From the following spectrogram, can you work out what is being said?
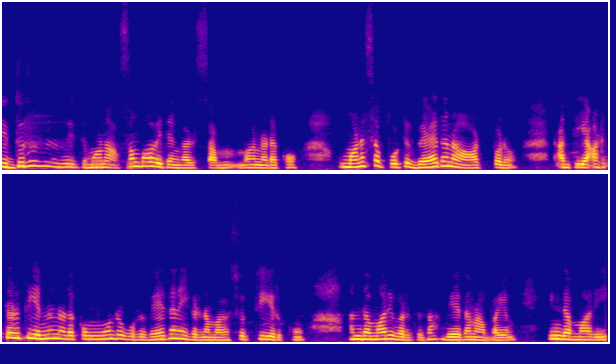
இது துரிதமான அசம்பாவிதங்கள் சம்ம நடக்கும். மனசை போட்டு வேதனை ஆட்படும். அந்த அடுத்தடுத்து என்ன நடக்குமோன்ற ஒரு வேதனைகள் நம்ம சுற்றி இருக்கும். அந்த மாதிரி வர்றது தான் வேதனா பயம். இந்த மாதிரி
